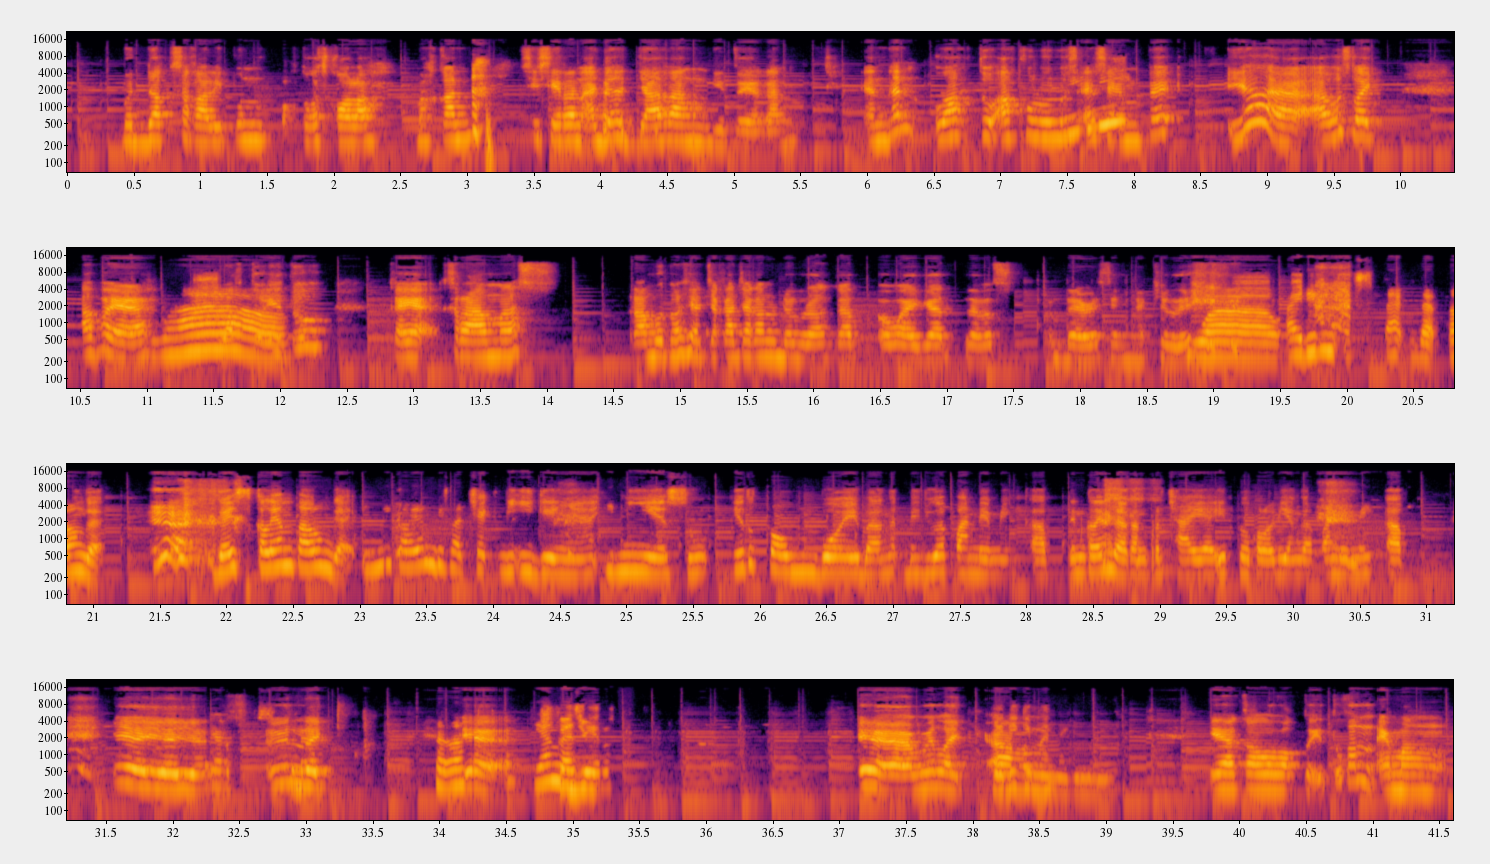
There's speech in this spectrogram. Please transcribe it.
bedak sekalipun waktu sekolah bahkan sisiran aja jarang gitu ya kan and then waktu aku lulus really? SMP ya yeah, I was like apa ya wow. waktu itu kayak keramas rambut masih acak-acakan udah berangkat. Oh my god, that was embarrassing actually. Wow, I didn't expect that. Tahu nggak? Iya. Yeah. Guys, kalian tahu nggak? Ini kalian bisa cek di IG-nya. Ini Yesu, dia tuh tomboy banget dan juga pandai make up. Dan kalian nggak akan percaya itu kalau dia nggak pandai make up. Iya iya iya. I mean like, yeah. Ya nggak sih? Yeah, I mean like. Jadi um, gimana gimana? Ya kalau waktu itu kan emang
